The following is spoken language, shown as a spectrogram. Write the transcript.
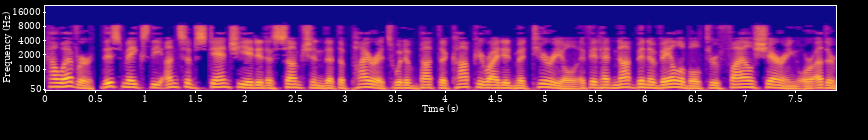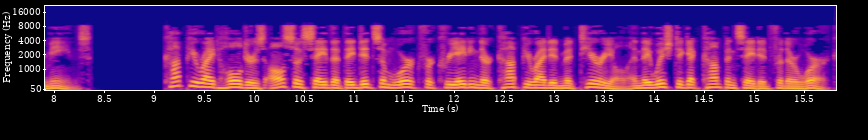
However, this makes the unsubstantiated assumption that the pirates would have bought the copyrighted material if it had not been available through file sharing or other means. Copyright holders also say that they did some work for creating their copyrighted material and they wish to get compensated for their work.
